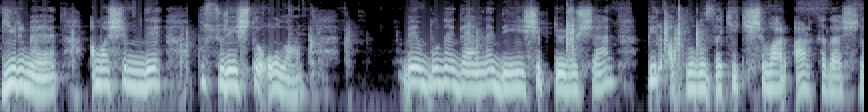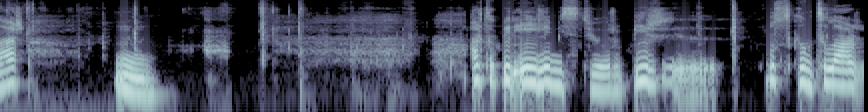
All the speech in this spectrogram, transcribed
girmeyen ama şimdi bu süreçte olan ve bu nedenle değişip dönüşen bir aklımızdaki kişi var arkadaşlar. Hmm. Artık bir eylem istiyorum. Bir bu sıkıntılar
